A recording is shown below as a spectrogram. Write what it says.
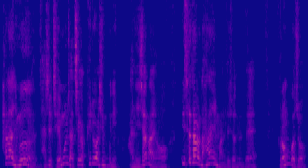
하나님은 사실 재물 자체가 필요하신 분이 아니잖아요. 이 세상을 하나님 만드셨는데 그런 거죠.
